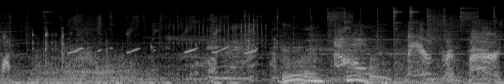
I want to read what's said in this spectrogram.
once. Oh, bear's reverse.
